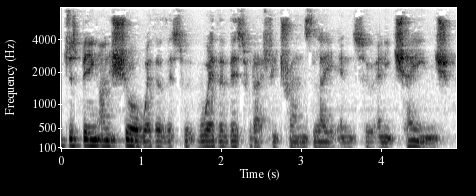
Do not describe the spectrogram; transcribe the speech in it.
just being unsure whether this whether this would actually translate into any change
